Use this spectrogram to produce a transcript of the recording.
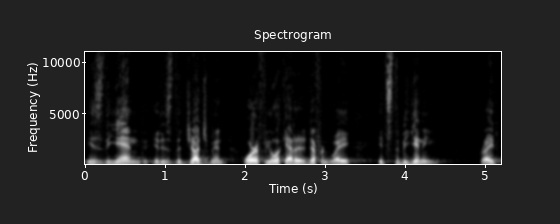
is the end, it is the judgment, or if you look at it a different way, it's the beginning, right?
